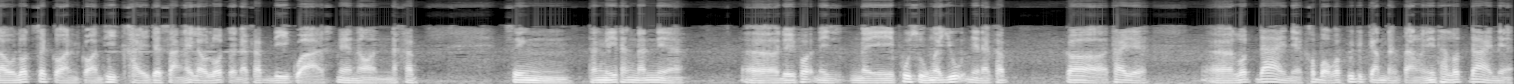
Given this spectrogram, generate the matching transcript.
เราลดซะก่อนก่อนที่ใครจะสั่งให้เราลดนะครับ ดีกว่าแน่นอนนะครับ ซึ่งทั้งนี้ทั้งนั้นเนี่ยโดยเฉพาะในในผู้สูงอายุเนี่ยนะครับ ก็ถ้าลดได้เนี่ยเขาบอกว่าพฤติกรรมต่างๆเหล่านี้ถ้าลดได้เนี่ย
